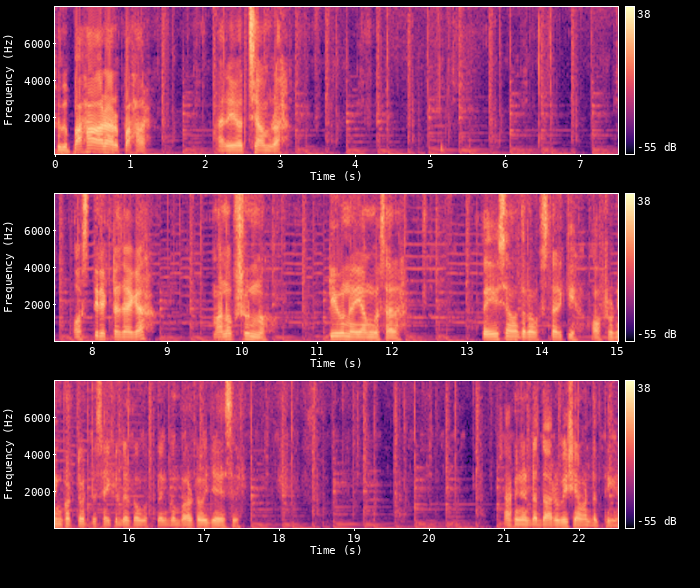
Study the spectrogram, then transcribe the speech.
শুধু পাহাড় আর পাহাড়। আর এই হচ্ছে আমরা। অস্থির একটা জায়গা, মানব শূন্য, কেউ নাই আমগো ছাড়া। তো এই হচ্ছে আমাদের অবস্থা আর কি। অফ রোডিং করতে করতে সাইকেলের অবস্থা একদম বারোটা বেজে গেছে। সাফিনারটা তো আরও বেশি আমারটার থেকে।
